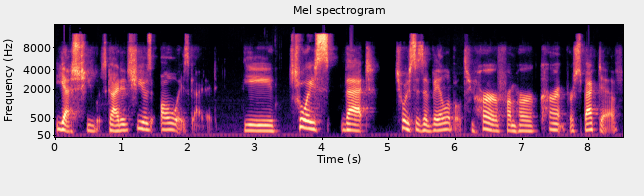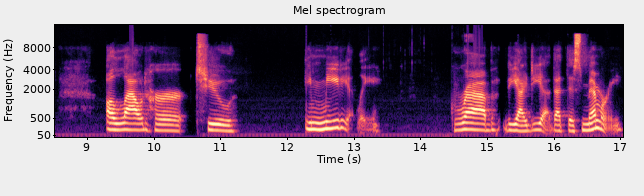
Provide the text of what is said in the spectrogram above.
Yes, she was guided. She is always guided. The choice that choice is available to her from her current perspective allowed her to immediately grab the idea that this memory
